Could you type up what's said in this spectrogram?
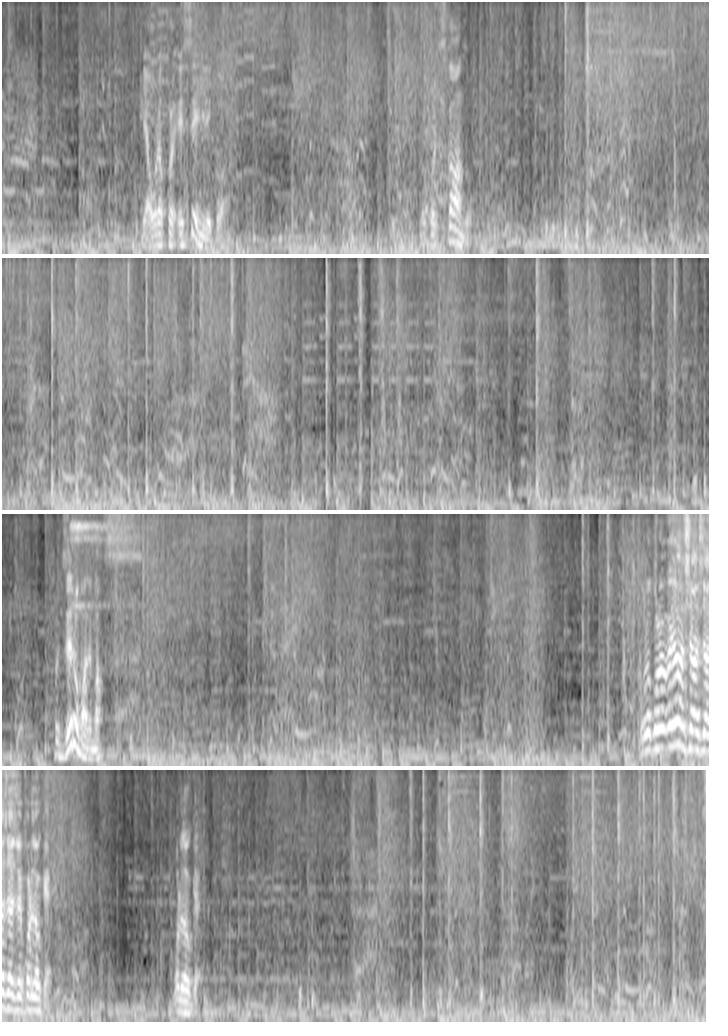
いや俺はこれ SA2 でいくわ。これ使わんぞ。ゼロまで待つ。これこれよしよしよしよしこれで OK これで OK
